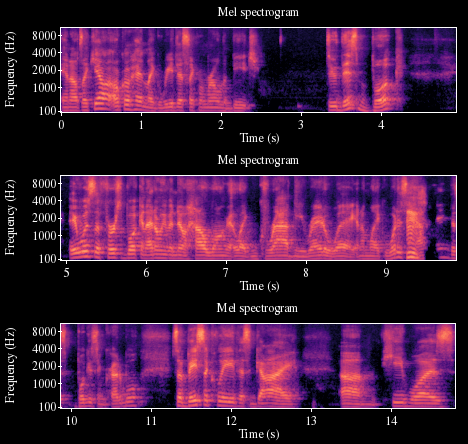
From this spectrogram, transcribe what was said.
And I was like, yeah, I'll go ahead and like read this like when we're on the beach. Dude, this book, it was the first book, and I don't even know how long it like grabbed me right away. And I'm like, what is Hmm. happening? This book is incredible. So basically, this guy, um, he was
